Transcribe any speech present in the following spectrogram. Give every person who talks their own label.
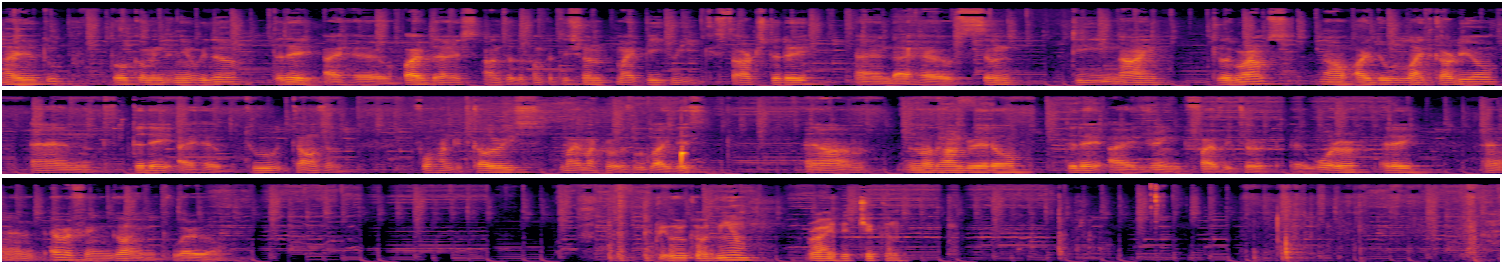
Speaker 1: Hi YouTube, welcome in the new video. Today I have 5 days until the competition. My peak week starts today and I have 79 kilograms. Now I do light cardio and today I have 2400 calories. My macros look like this and I'm not hungry at all. Today I drink 5 liter uh, water a day and everything going very well. Pre-workout meal, rice with chicken.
